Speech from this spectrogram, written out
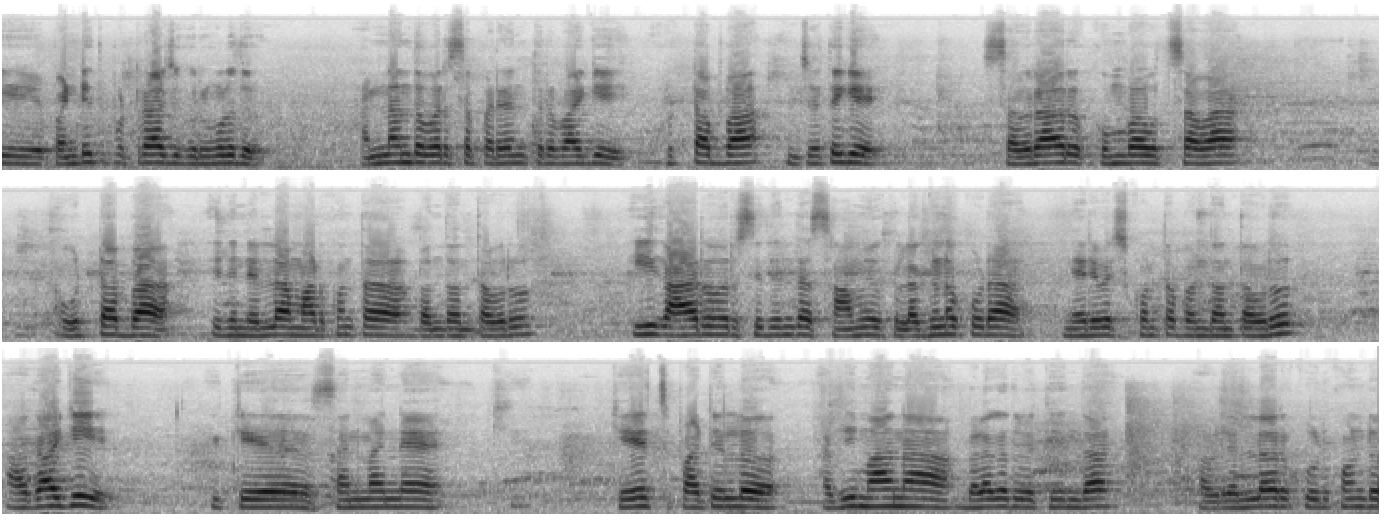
ಈ ಪಂಡಿತ್ ಪುಟ್ಟರಾಜ ಗುರುಗಳದು ಹನ್ನೊಂದು ವರ್ಷ ಪರ್ಯಂತರವಾಗಿ ಹುಟ್ಟಬ್ಬ ಜೊತೆಗೆ ಸಾವಿರಾರು ಕುಂಭ ಉತ್ಸವ ಹುಟ್ಟಬ್ಬ ಇದನ್ನೆಲ್ಲ ಮಾಡ್ಕೊತ ಬಂದಂಥವರು. ಈಗ ಆರು ವರ್ಷದಿಂದ ಸಾಮೂಹಿಕ ಲಗ್ನ ಕೂಡ ನೆರವೇರಿಸ್ಕೊತ ಬಂದಂಥವರು. ಹಾಗಾಗಿ ಕೆ ಸನ್ಮಾನ್ಯ ಕೆ ಎಚ್ ಪಾಟೀಲ್ ಅಭಿಮಾನ ಬಳಗದ ವತಿಯಿಂದ ಅವರೆಲ್ಲರೂ ಕೂಡಿಕೊಂಡು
